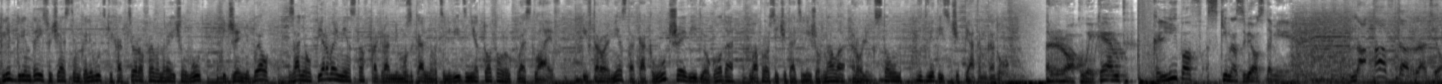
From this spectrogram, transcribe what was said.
Клип Green Day с участием голливудских актеров Эван Рэйчел Вуд и Джейми Белл занял первое место в программе музыкального телевидения Total Request Live и второе место как лучшее видео года в вопросе читателей журнала Rolling Stone в 2005 году. Рок-викенд клипов с кинозвездами на Авторадио.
